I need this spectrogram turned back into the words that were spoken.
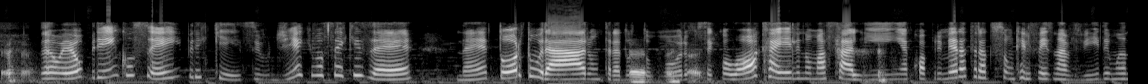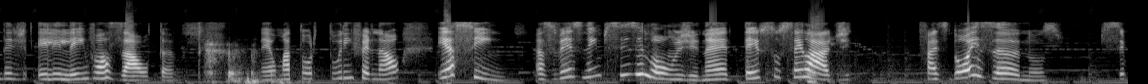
Não, eu brinco sempre que se o dia que você quiser né, torturar um tradutor. É, você coloca ele numa salinha com a primeira tradução que ele fez na vida e manda ele, ele ler em voz alta. né, uma tortura infernal. E assim, às vezes nem precisa ir longe, né? Texto, sei lá, de faz dois anos. Você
